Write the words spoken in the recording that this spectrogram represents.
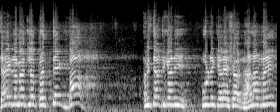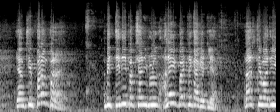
जाहीरनाम्यातलं प्रत्येक बाब आम्ही त्या ठिकाणी पूर्ण केल्याशिवाय राहणार नाही ही आमची परंपरा आहे. आम्ही तिन्ही पक्षांनी मिळून अनेक बैठका घेतल्या. राष्ट्रवादी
